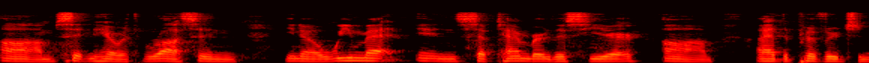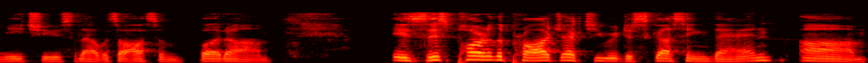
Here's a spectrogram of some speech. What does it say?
Um, sitting here with Russ, and you know we met in September this year. Um, I had the privilege to meet you, so that was awesome. But um, is this part of the project you were discussing then? Um,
